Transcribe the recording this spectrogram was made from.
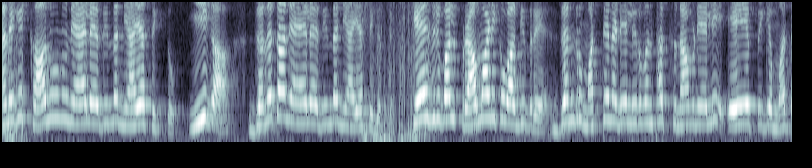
ನನಗೆ ಕಾನೂನು ನ್ಯಾಯಾಲಯದಿಂದ ನ್ಯಾಯ ಸಿಕ್ತು. ಈಗ ಜನತಾ ನ್ಯಾಯಾಲಯದಿಂದ ನ್ಯಾಯ ಸಿಗುತ್ತೆ. ಕೇಜ್ರಿವಾಲ್ ಪ್ರಾಮಾಣಿಕವಾಗಿದ್ರೆ ಜನರು ಮತ್ತೆ ನಡೆಯಲಿರುವಂತಹ ಚುನಾವಣೆಯಲ್ಲಿ ಎಎಪಿಗೆ ಮತ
